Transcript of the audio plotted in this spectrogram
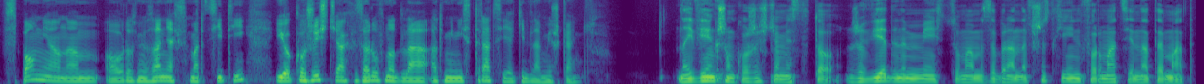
wspomniał nam o rozwiązaniach Smart City i o korzyściach zarówno dla administracji, jak i dla mieszkańców. Największą korzyścią jest to, że w jednym miejscu mamy zebrane wszystkie informacje na temat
